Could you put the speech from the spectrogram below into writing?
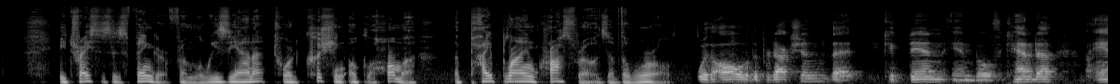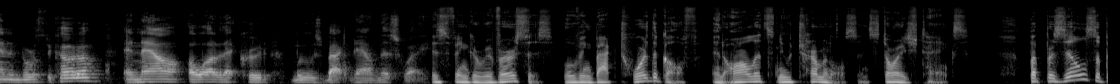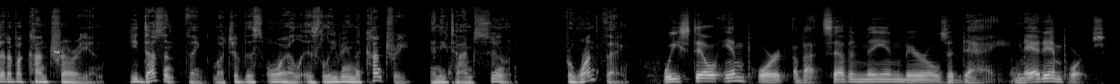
He traces his finger from Louisiana toward Cushing, Oklahoma, the pipeline crossroads of the world. With all of the production that kicked in in both Canada and in North Dakota. And now a lot of that crude moves back down this way. His finger reverses, moving back toward the Gulf and all its new terminals and storage tanks. But Braziel's a bit of a contrarian. He doesn't think much of this oil is leaving the country anytime soon. For one thing, we still import about 7 million barrels a day, net imports.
